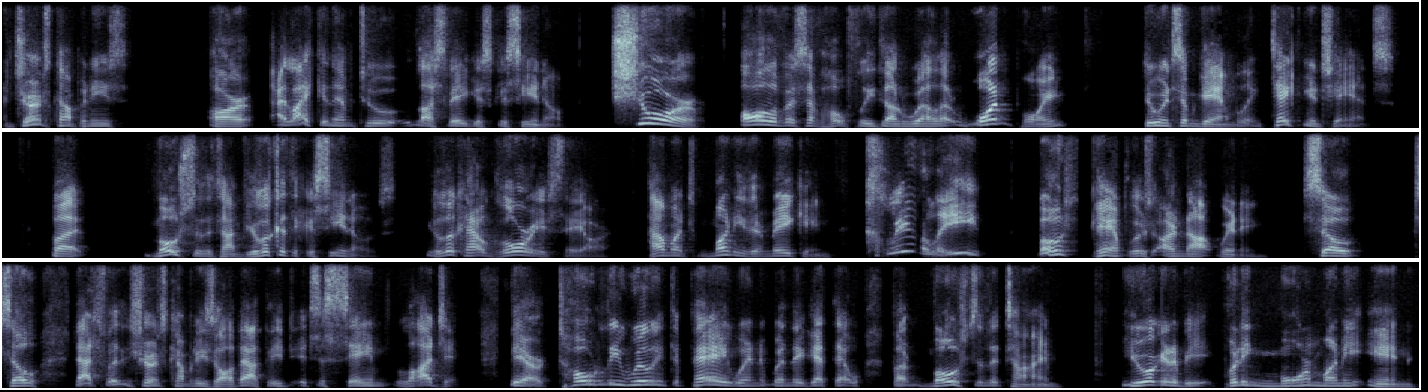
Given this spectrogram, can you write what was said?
insurance companies are, I liken them to Las Vegas casino. Sure, all of us have hopefully done well at one point doing some gambling, taking a chance. But most of the time, if you look at the casinos, you look how glorious they are, how much money they're making. Clearly, most gamblers are not winning. So so that's what insurance companies all about. They, it's the same logic. They are totally willing to pay when when they get that, but most of the time, you're going to be putting more money in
